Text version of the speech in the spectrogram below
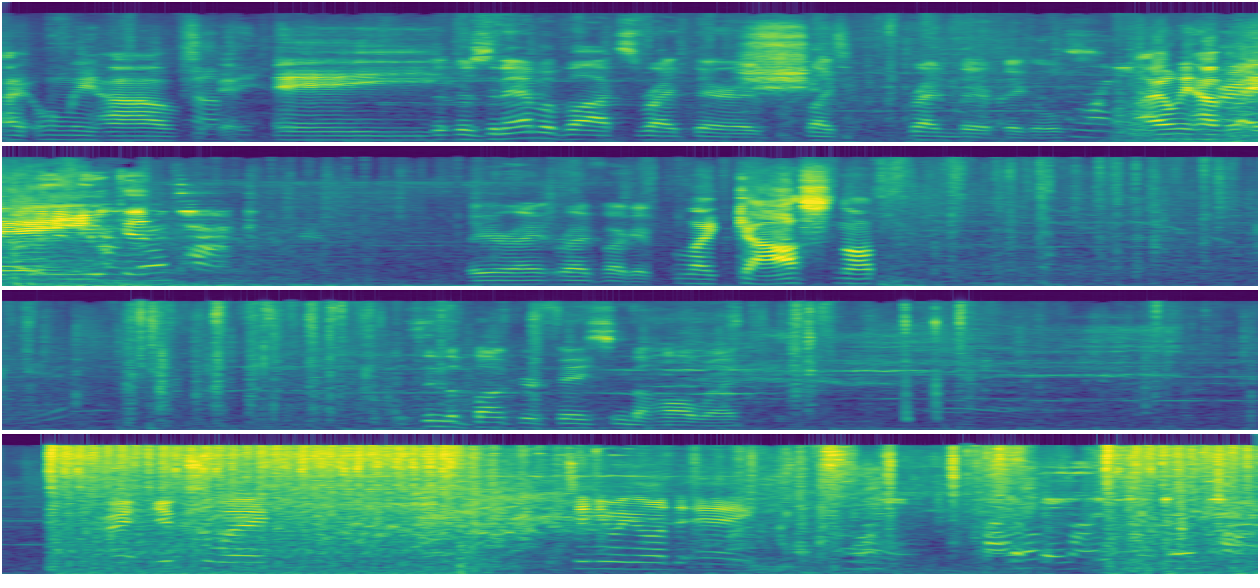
I only have Copy. a. There's an ammo box right there, it's like right in there, Biggles. I only have Alright, a you Under good? attack. Oh, you're right, right, fuck it. like gas, not It's It's in the bunker facing the hallway. Alright, nukes away. Continuing on to A. Warning. The base under attack.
